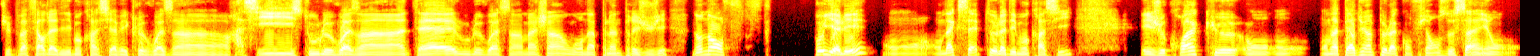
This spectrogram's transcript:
je vais pas faire de la démocratie avec le voisin raciste ou le voisin intel ou le voisin machin où on a plein de préjugés. Non non faut y aller. On accepte la démocratie Et je crois que on, a perdu un peu la confiance de ça et on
